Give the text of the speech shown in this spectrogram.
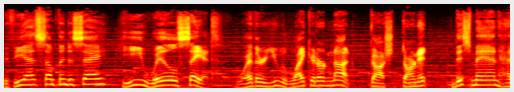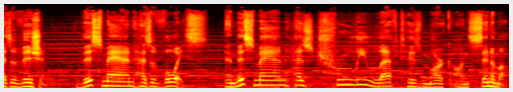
If he has something to say, he will say it, whether you like it or not, gosh darn it. This man has a vision. This man has a voice. And this man has truly left his mark on cinema.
